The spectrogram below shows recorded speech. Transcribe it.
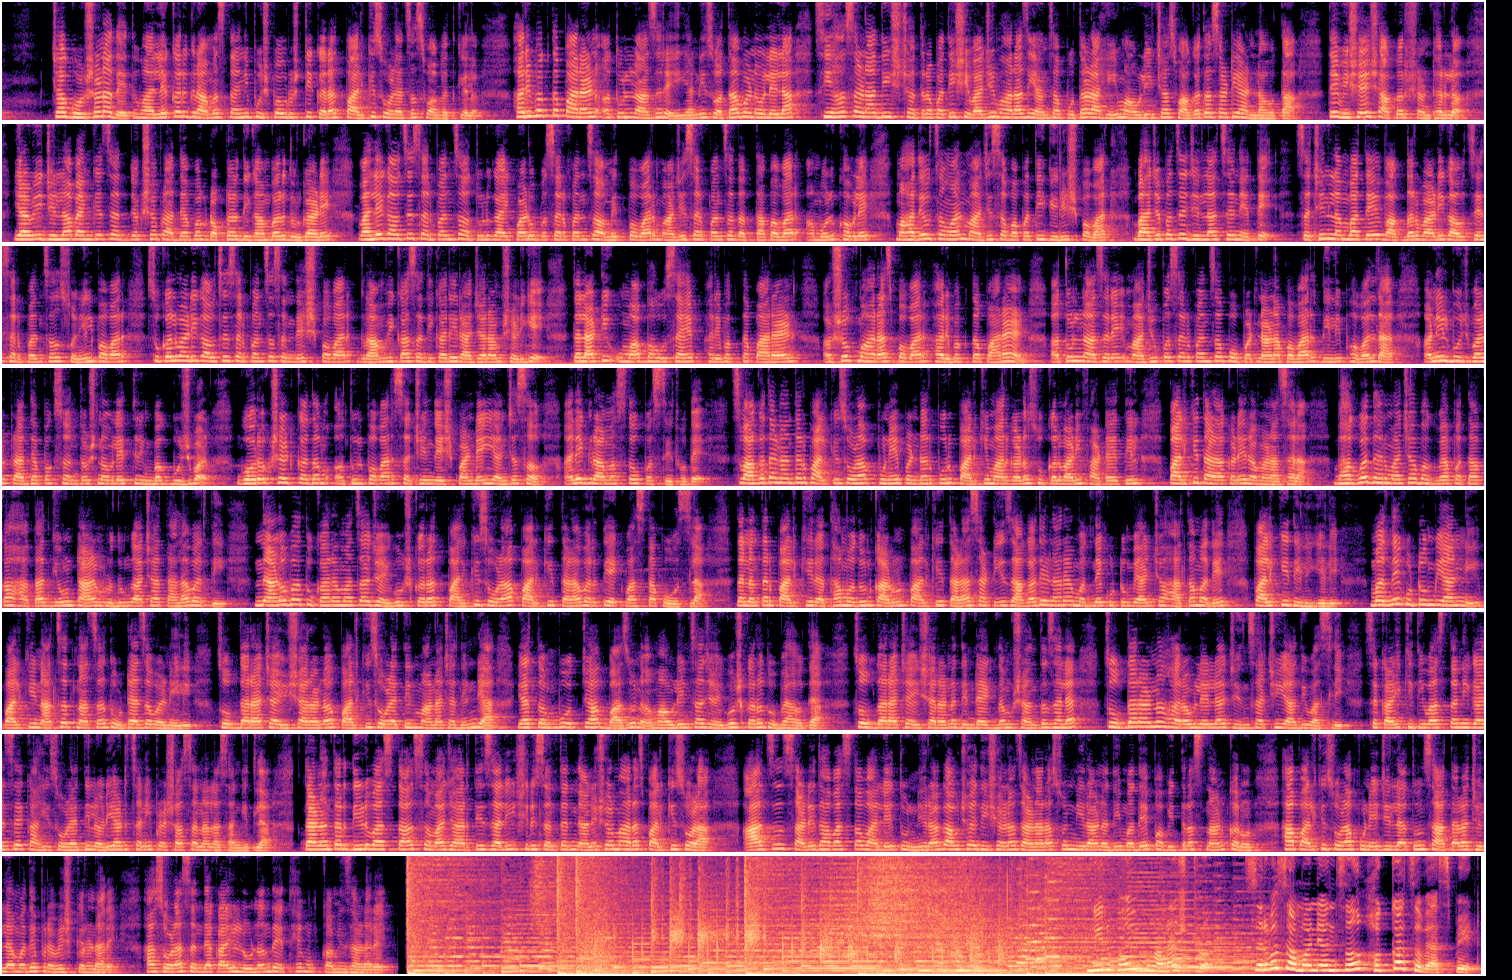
च्या घोषणा देत वालेकर ग्रामस्थांनी पुष्पवृष्टी करत पालखी सोहळ्याचं स्वागत केलं. हरिभक्त पारायण अतुल नाझरे यांनी स्वतः बनवलेला सिंहासनाधीश छत्रपती शिवाजी महाराज यांचा पुतळाही माऊलींच्या स्वागतासाठी आणला होता. ते विशेष आकर्षण ठरलं. यावेळी जिल्हा बँकेचे अध्यक्ष प्राध्यापक डॉक्टर दिगांबर दुर्गाडे वालेगावचे सरपंच अतुल गायकवाड उपसरपंच अमित पवार माजी सरपंच दत्ता पवार अमोल खवले महादेव चव्हाण माजी सभापती गिरीश पवार भाजपचे जिल्ह्याचे नेते सचिन लंबाते वागदरवाडी गावचे सरपंच सुनील पवार सुकलवाडी गावचे सरपंच संदेश पवार ग्रामविकास अधिकारी राजाराम शेडगे तलाटी उमा भाऊसाहेब हरिभक्त पारायण अशोक महाराज पवार हरिभक्त पारायण अतुल नाझरे माजी उपसरपंच पोपट नाना पवार दिलीप हवलदार अनिल भुजबळ प्राध्यापक संतोष नवले त्रिंबक भुजबळ गोरखशेठ कदम अतुल पवार सचिन देशपांडे यांच्यासह अनेक ग्रामस्थ उपस्थित होते. स्वागतानंतर पालखी सोहळा पुणे पंढरपूर पालखी मार्गानं सुकलवाडी फाटा येथील पालखी तळाकडे रवाना झाला. भागवत धर्माच्या भगव्या पताका हातात घेऊन टाळ मृदुंगाच्या तालावरती ज्ञानोबा तुकारामाचा जयघोष करत पालखी सोहळा पालखी तळावरती एक वाजता पोहोचला. त्यानंतर पालखी रथामधून काढून पालखी तळासाठी जागा देणाऱ्या मदने कुटुंबियांच्या हातामध्ये पालखी दिली गेली. मदने कुटुंबियांनी पालखी नाचत नाचत ओट्याजवळ नेली. चोपदाराच्या इशारानं पालखी सोहळ्यातील मानाच्या दिंड्या या तंबूच्या बाजूनं माऊलींचा जयघोष करत उभ्या होत्या. चोपदाराच्या इशारानं दिंड्या एकदम शांत झाल्या. चोपदारानं हरवलेल्या जिन्साची यादी वाचली. सकाळी किती वाजता निघायचे काही सोहळ्यातील अडीअडचणी प्रशासनाला सांगितल्या. त्यानंतर दीड वाजता समाज आरती झाली. श्री संत ज्ञानेश्वर महाराज पालखी सोहळा. आज साडेदहा वाजता वालेतून निरा गावच्या दिशेनं जाणार असून निरा नदीमध्ये पवित्र स्नान करून हा पालखी सोहळा पुणे जिल्ह्यातून सातारा जिल्ह्यामध्ये प्रवेश करणार आहे. हा सोहळा संध्याकाळी लोणंद येथे मुक्कामी जाणार आहे. निर्भय महाराष्ट्र सर्वसामान्यांचं हक्काचं व्यासपीठ.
